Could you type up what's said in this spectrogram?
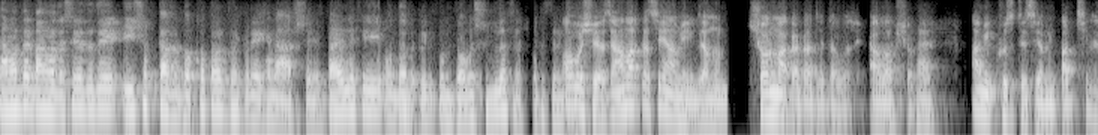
আমাদের বাংলাদেশে যদি এইসব কাজে দক্ষতা অর্জন করে এখানে আসে তাহলে কি ওদের এরকম জবের সুযোগ আছে? অবশ্যই আছে। আমার কাছে আমি যেমন শর্মা কাটা যেটা বলে শপ হ্যাঁ। আমি খুঁজতেছি আমি পাচ্ছি না।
